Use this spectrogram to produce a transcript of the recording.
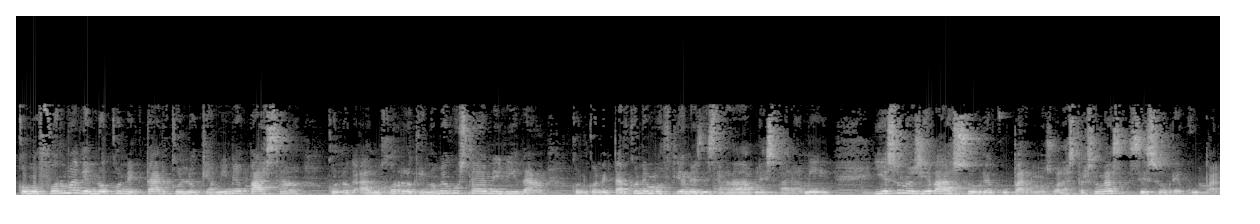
como forma de no conectar con lo que a mí me pasa, con lo, a lo mejor lo que no me gusta de mi vida, con conectar con emociones desagradables para mí. Y eso nos lleva a sobreocuparnos o a las personas se sobreocupan.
